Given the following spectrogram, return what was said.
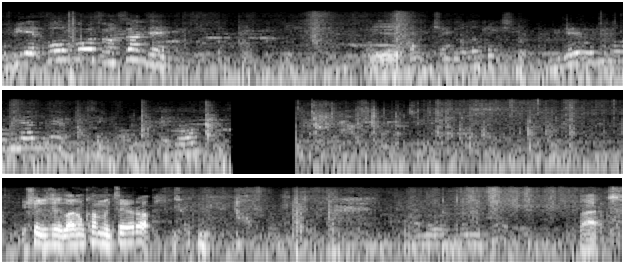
We'll be there full force on Sunday. Yeah. I had to change the location. You did? What you what we got to do? Take off. You should have just let him come and tear it up. Facts.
